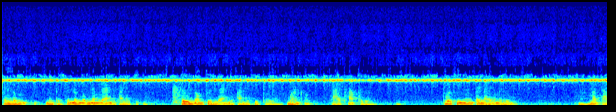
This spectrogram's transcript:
เป็นลมมันเป็นเป็นลมลมแรงๆอยู่ภายในจิตตื่นลมตื่นแรงอยู่ภายในจิตตัวเองเหมือนเขาฉายภาพยนตร์ตัวจริงไปไหนก็ไม่รู้มาฉาย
